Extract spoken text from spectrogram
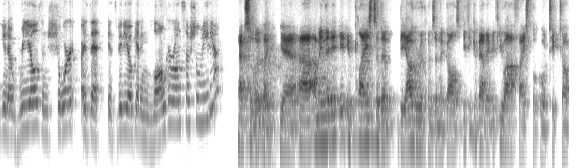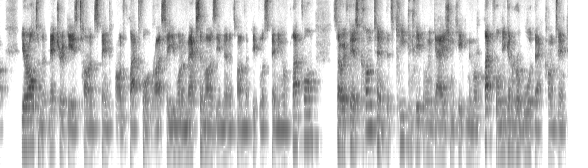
you know, reels and short? Is it is video getting longer on social media? Absolutely, yeah. Uh, I mean, it, it, plays to the the algorithms and the goals. If you think about it, if you are Facebook or TikTok, your ultimate metric is time spent on platform, right? So you want to maximize the amount of time that people are spending on platform. So if there's content that's keeping people engaged and keeping them on platform, you're going to reward that content.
